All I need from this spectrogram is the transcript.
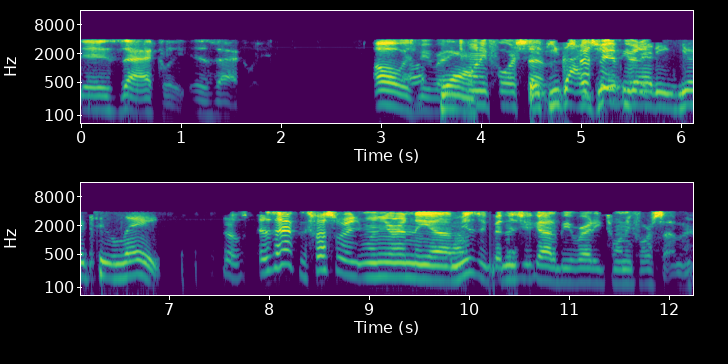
exactly, exactly. Always be ready, twenty four seven. If you guys especially get if you're ready, you're too late. exactly, especially when you're in the uh, music business, you got to be ready twenty four seven.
